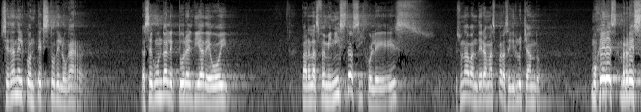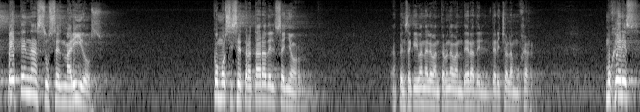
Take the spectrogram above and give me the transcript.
se da en el contexto del hogar. La segunda lectura el día de hoy, para las feministas, híjole, es, es una bandera más para seguir luchando. Mujeres, respeten a sus maridos como si se tratara del Señor. Ah, pensé que iban a levantar una bandera del derecho a la mujer. Mujeres,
